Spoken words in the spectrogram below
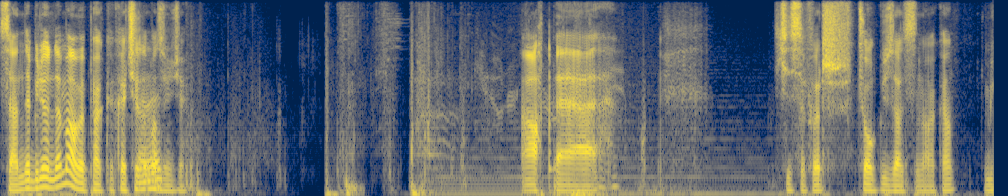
Sen de biliyorsun değil mi abi hakkı? Kaçırdım az Evet. önce. Ah be. 2-0. Çok güzelsin Hakan. Mü-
